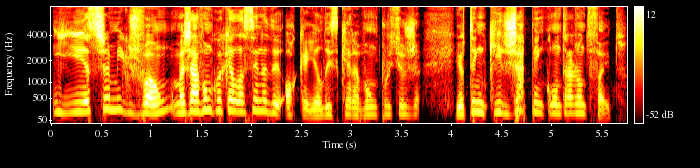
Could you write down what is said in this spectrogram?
e esses amigos vão, mas já vão com aquela cena de, ok, ele disse que era bom, por isso eu, já, eu tenho que ir já para encontrar um defeito,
